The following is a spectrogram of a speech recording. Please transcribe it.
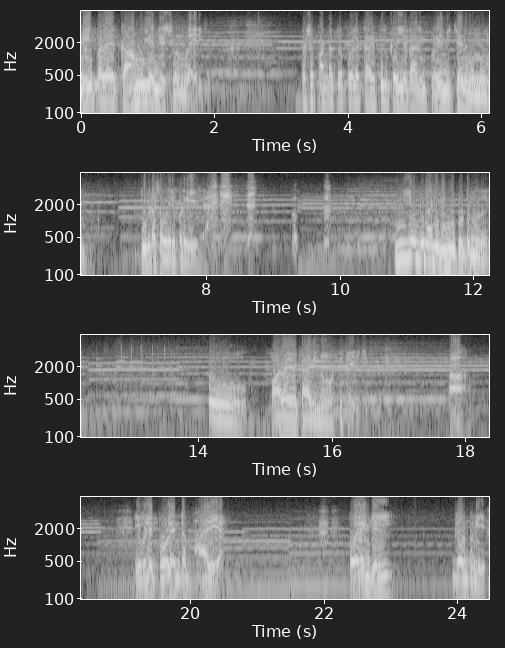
നീ പഴയ കാമുകി അന്വേഷിച്ചു വന്നതായിരിക്കും. പക്ഷെ പണ്ടത്തെ പോലെ കഴുത്തിൽ കൈയിടാനും പ്രേമിക്കാനും ഒന്നും ഇവിടെ സൗകര്യപ്പെടുകയില്ല. നീ എന്തിനാണ് വിങ്ങിപ്പൊട്ടുന്നത് ഓ പഴയ കാര്യങ്ങൾ ഓർത്തിട്ടായിരിക്കും. ആ ഇവളിപ്പോൾ എന്റെ ഭാര്യയാണ്. പോരെങ്കിൽ ഗർഭിണിയും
